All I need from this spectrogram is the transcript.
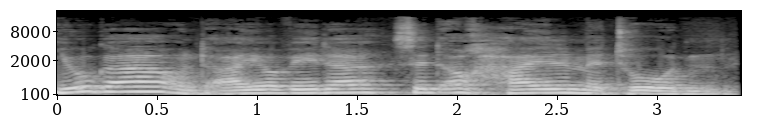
Yoga und Ayurveda sind auch Heilmethoden.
